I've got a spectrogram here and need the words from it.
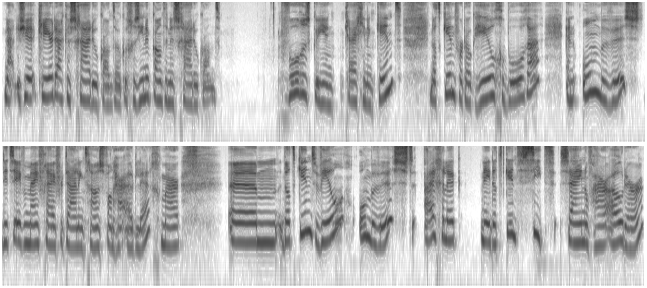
Nou, dus je creëert eigenlijk een schaduwkant ook. Een geziene kant en een schaduwkant. Vervolgens kun je krijg je een kind. Dat kind wordt ook heel geboren. En onbewust, dit is even mijn vrije vertaling trouwens van haar uitleg. Maar ehm, dat kind wil onbewust eigenlijk. Nee, dat kind ziet zijn of haar ouder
